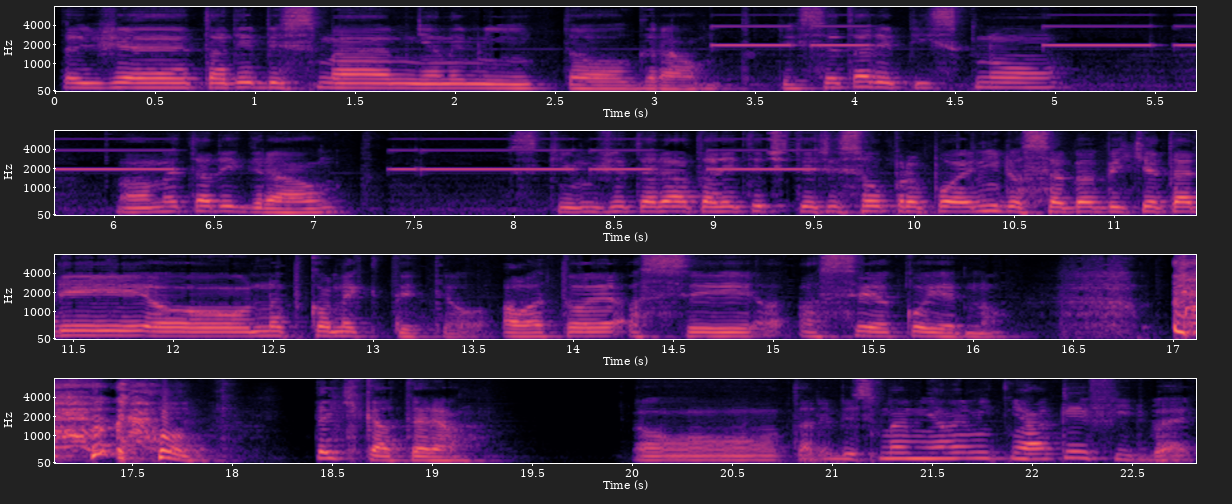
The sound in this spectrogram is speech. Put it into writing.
takže tady bychom měli mít to ground. Když se tady písknu, máme tady ground, s tím, že teda tady ty čtyři jsou propojený do sebe, byť je tady o, not connected, jo. ale to je asi, asi jako jedno. Teďka teda, o, tady bychom měli mít nějaký feedback.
